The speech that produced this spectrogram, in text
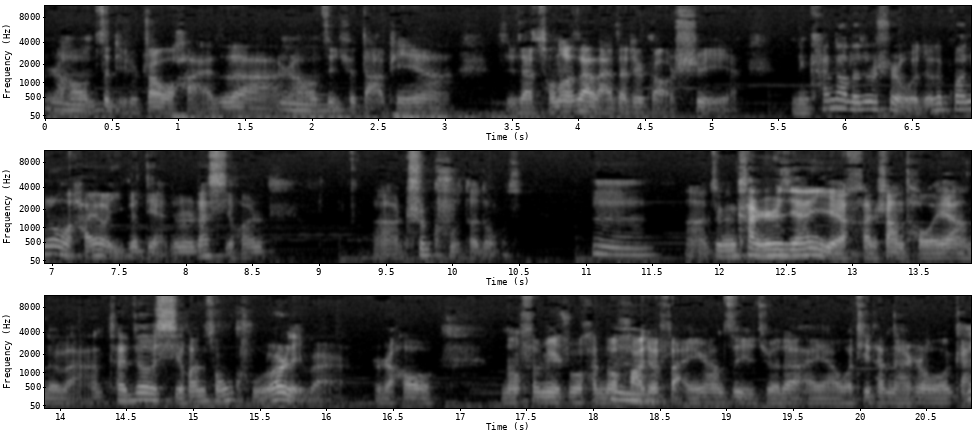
然后嗯。自己去照顾孩子啊，然后自己去打拼啊，自己再从头再来，再去搞事业。你看到的就是，我觉得观众还有一个点就是他喜欢，啊、吃苦的东西嗯。啊，就跟看人世间也很上头一样，对吧？他就喜欢从苦味儿里边儿，然后能分泌出很多化学反应，让自己觉得哎呀，我替他难受，我感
